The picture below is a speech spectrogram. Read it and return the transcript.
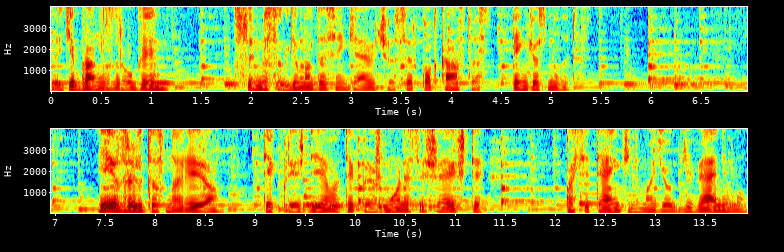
Sveiki, brangus draugai. Su jumis Algymantas Jankievičius ir podkastas 5 minutės. Jei Izraelitas norėjo tiek prieš Dievą, tiek prieš žmonės išreikšti pasitenkinimą jo gyvenimu,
